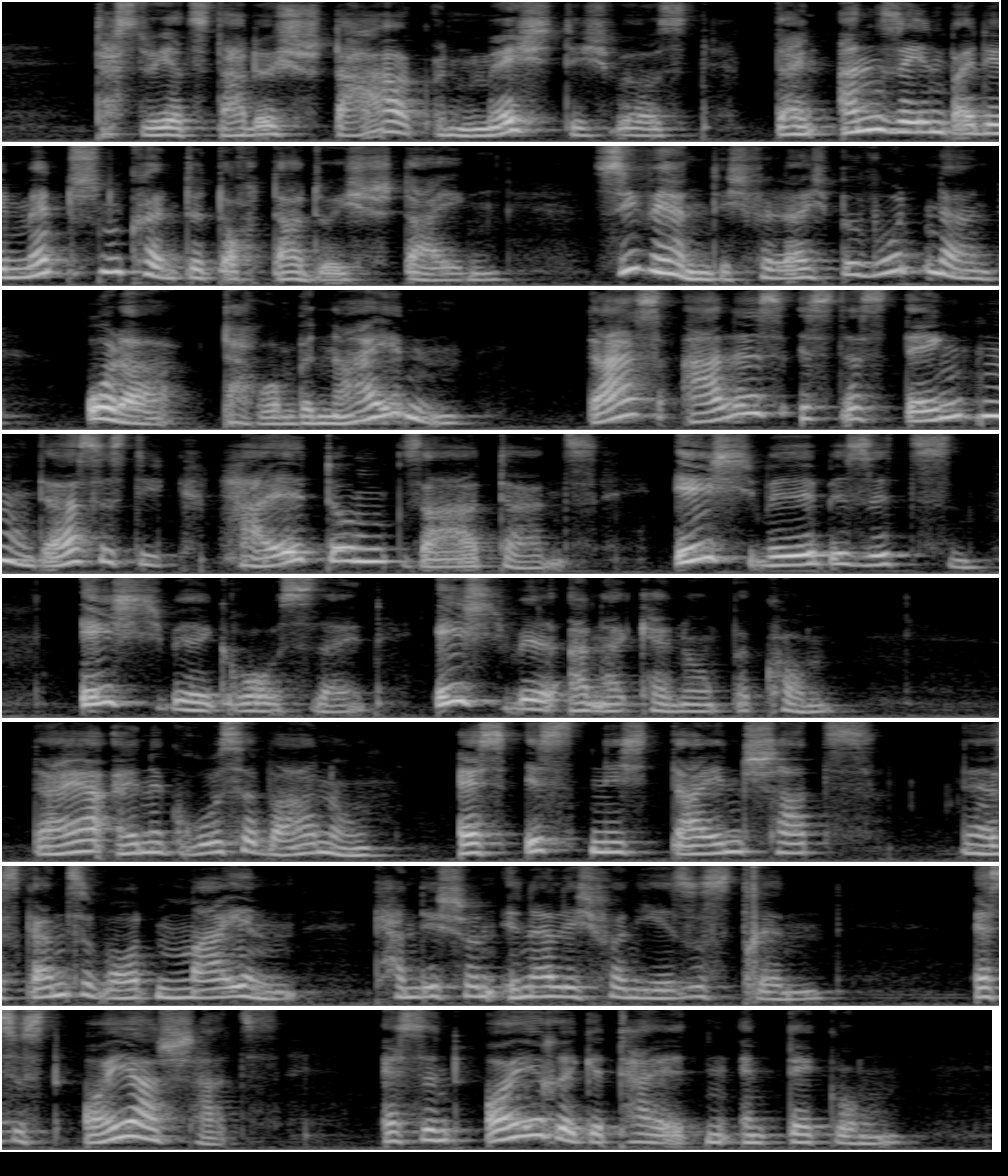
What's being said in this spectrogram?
Dass du jetzt dadurch stark und mächtig wirst. Dein Ansehen bei den Menschen könnte doch dadurch steigen. Sie werden dich vielleicht bewundern oder darum beneiden. Das alles ist das Denken und das ist die Haltung Satans. Ich will besitzen. Ich will groß sein. Ich will Anerkennung bekommen. Daher eine große Warnung. Es ist nicht dein Schatz, das ganze Wort mein kann dich schon innerlich von Jesus trennen. Es ist euer Schatz. Es sind eure geteilten Entdeckungen.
